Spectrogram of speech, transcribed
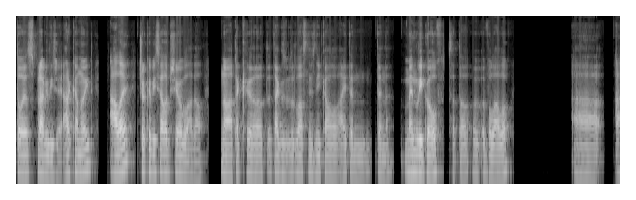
to spravili, že Arkanoid ale čo keby sa lepšie ovládal. No a tak, e, tak vlastne vznikal aj ten, ten Manly Golf, sa to e, volalo. A, a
